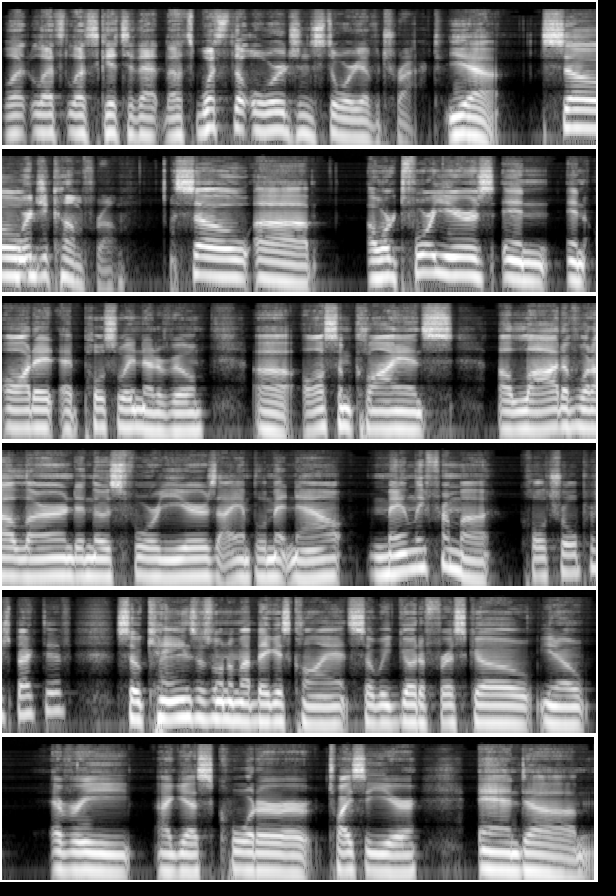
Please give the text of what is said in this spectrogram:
let let's let's get to that. That's what's the origin story of Attracct? Yeah. So Where'd you come from? so uh, I worked four years in in audit at Postlethwaite Netterville. Uh, awesome clients. A lot of what I learned in those four years I implement now, mainly from a cultural perspective. So Cane's was one of my biggest clients. So we'd go to Frisco, you know, every I guess quarter or twice a year, and um,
